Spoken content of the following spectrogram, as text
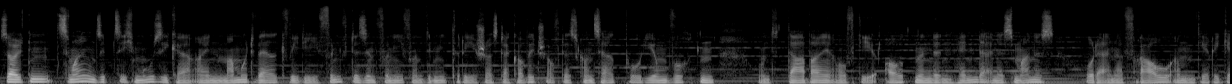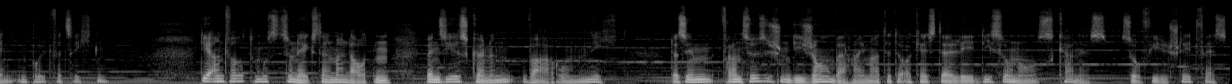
sollten 72 Musiker ein Mammutwerk wie die fünfte Sinfonie von Dmitri Schostakowitsch auf das Konzertpodium wuchten und dabei auf die ordnenden Hände eines Mannes oder einer Frau am Dirigentenpult verzichten? Die Antwort muss zunächst einmal lauten, wenn sie es können, warum nicht? Das im französischen Dijon beheimatete Orchester Les Dissonances kann es, so viel steht fest.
